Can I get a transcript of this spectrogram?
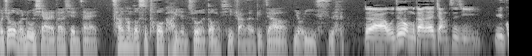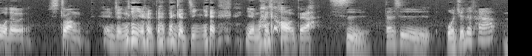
我觉得我们录下来到现在，常常都是脱稿演出的东西，反而比较有意思。对啊，我觉得我们刚才讲自己遇过的 strong engineer 的那个经验也蛮好的啊，是，但是我觉得他嗯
